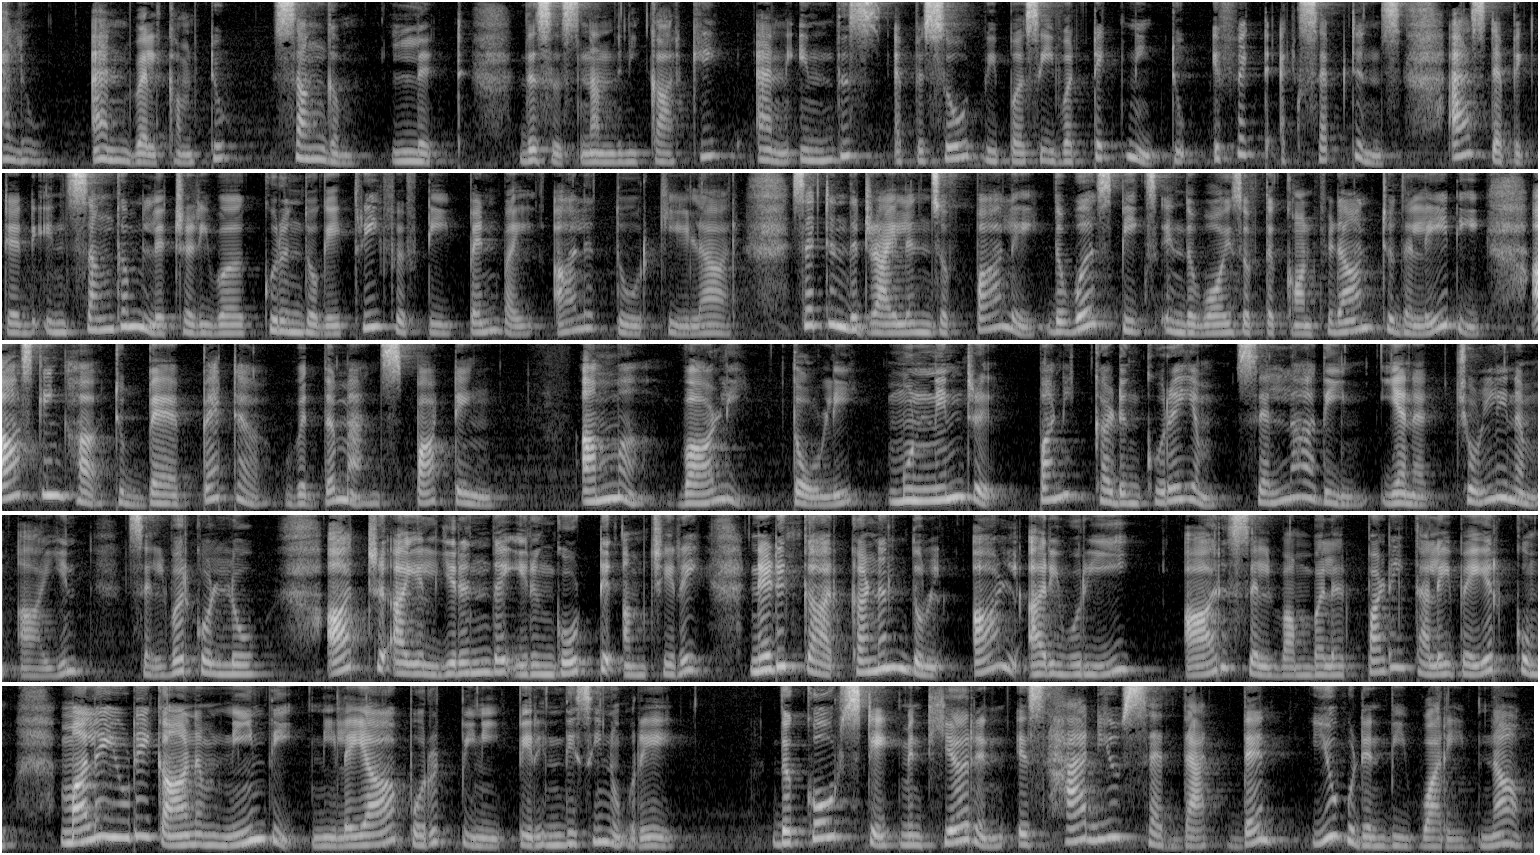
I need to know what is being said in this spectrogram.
Hello and welcome to Sangam Lit. This is Nandini Karky, and in this episode, we perceive a technique to effect acceptance as depicted in Sangam literary work Kurunthogai 350, penned by Alathur Kilar. Set in the drylands of Paalai, the verse speaks in the voice of the confidant to the lady, asking her to bear better with the man's parting. Amma, Vali, தோழி முன்னின்று பணிக்கடுங்குறையும் செல்லாதீம் எனச் சொல்லினம் ஆயின் செல்வர் கொல்லோ ஆற்று அயல் இருந்த இருங்கோட்டு அம்சிறை நெடுங்கார் கணந்துள் ஆள் அறிவுரி ஆறு செல்வம்பலர் படை தலைபெயர்க்கும் மலையுடை கானம் நீந்தி நிலையா பொருட்பினி பிரிந்திசினோரே. The core statement herein is had you said that then, you wouldn't be worried now.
